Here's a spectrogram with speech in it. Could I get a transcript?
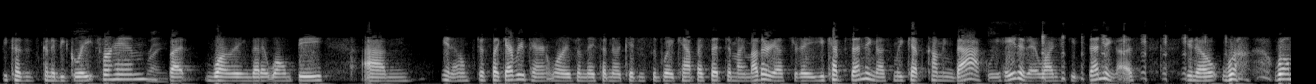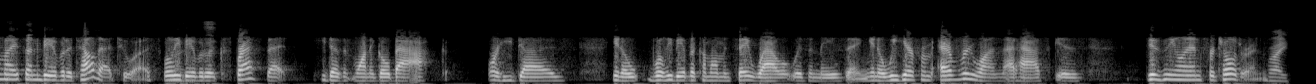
because it's going to be great for him, Right. but worrying that it won't be. Um, you know, just like every parent worries when they send their kids to sleepaway camp. I said to my mother yesterday, "You kept sending us, and we kept coming back. We hated it. Why did you keep sending us? You know, will, will my son be able to tell that to us? Will he be able to express that he doesn't want to go back, or he does? You know, will he be able to come home and say, "Wow, it was amazing"? You know, we hear from everyone that HASC is Disneyland for children, Right.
